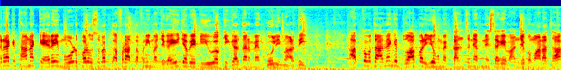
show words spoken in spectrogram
आगरा के थाना कहरे मोड़ पर उस वक्त अफरा तफरी मच गई जब एक युवक की गर्दन में गोली मार दी। आपको बता दें कि द्वापर युग में कंस ने अपने सगे भांजे को मारा था।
